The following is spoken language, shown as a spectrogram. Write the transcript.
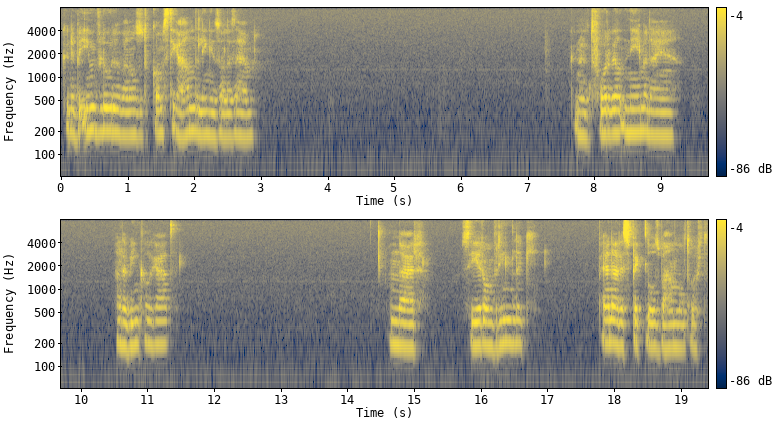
kunnen beïnvloeden wat onze toekomstige handelingen zullen zijn. We kunnen het voorbeeld nemen dat je naar de winkel gaat en daar zeer onvriendelijk, bijna respectloos behandeld wordt.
